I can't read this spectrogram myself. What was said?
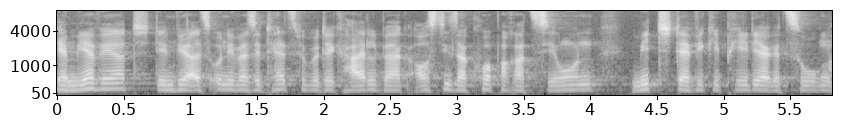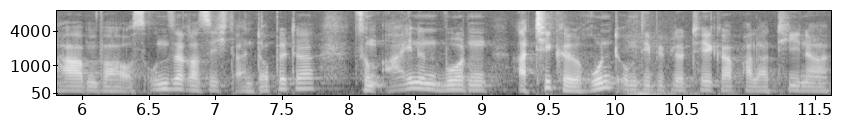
Der Mehrwert, den wir als Universitätsbibliothek Heidelberg aus dieser Kooperation mit der Wikipedia gezogen haben, war aus unserer Sicht ein doppelter. Zum einen wurden Artikel rund um die Bibliotheca Palatina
